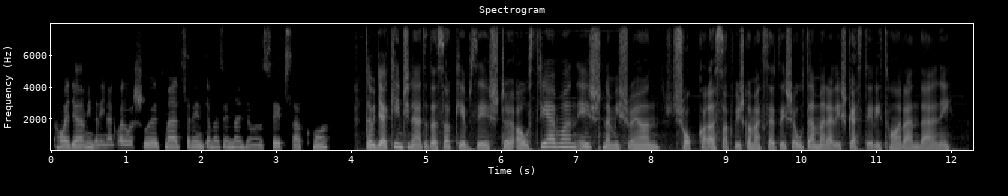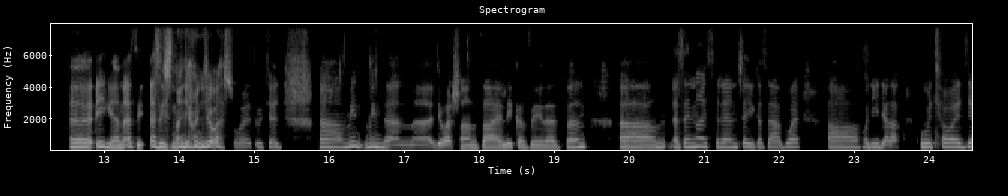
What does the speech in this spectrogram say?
hogy minden így megvalósult, mert szerintem ez egy nagyon szép szakma. Te ugye kint csináltad a szakképzést Ausztriában, és nem is olyan sokkal a szakvizsga megszerzése után már el is kezdtél itthon rendelni. Igen, ez, ez is nagyon gyors volt, úgyhogy uh, min, minden gyorsan zajlik az életben. Ez egy nagy szerencse igazából, hogy így alak. Úgyhogy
